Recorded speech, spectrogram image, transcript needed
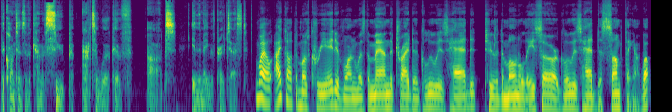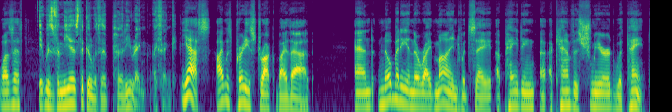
the contents of a can of soup at a work of art in the name of protest? Well, I thought the most creative one was the man that tried to glue his head to the Mona Lisa or glue his head to something. What was it? It was Vermeer's The Girl with the Pearl Ring, I think. Yes, I was pretty struck by that. And nobody in their right mind would say a painting, a, a canvas smeared with paint,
